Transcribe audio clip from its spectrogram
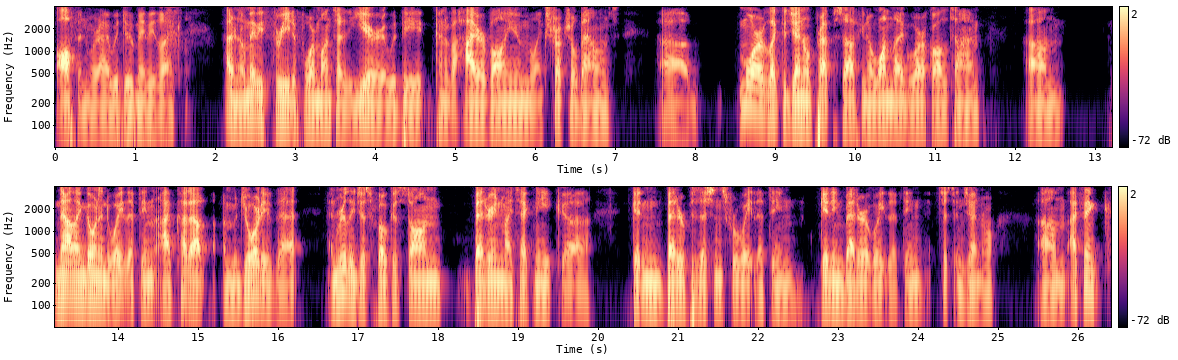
often where I would do maybe like, I don't know, maybe three to four months out of the year, it would be kind of a higher volume, like structural balance, uh, more of like the general prep stuff, you know, one leg work all the time. Um, now then going into weightlifting, I've cut out a majority of that and really just focused on bettering my technique, uh, getting better positions for weightlifting, getting better at weightlifting, just in general. Um, I think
